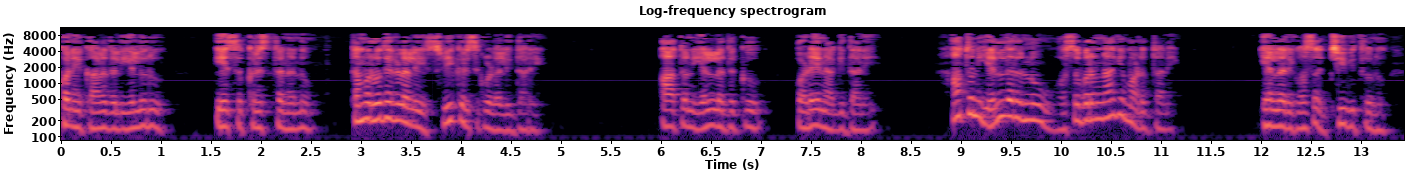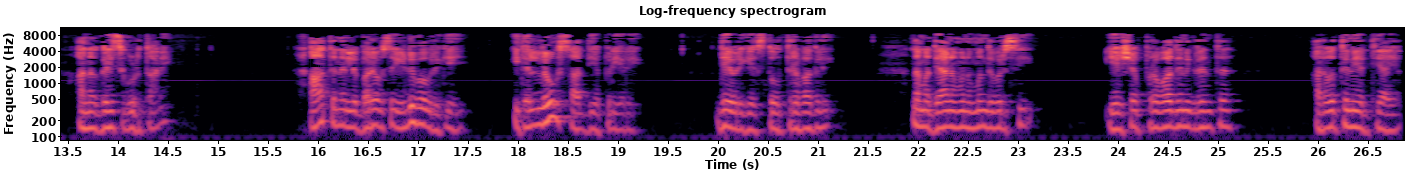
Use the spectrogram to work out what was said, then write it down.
ಕೊನೆ ಕಾಲದಲ್ಲಿ ಎಲ್ಲರೂ ಯೇಸು ಕ್ರಿಸ್ತನನ್ನು ತಮ್ಮ ಹೃದಯಗಳಲ್ಲಿ ಸ್ವೀಕರಿಸಿಕೊಳ್ಳಲಿದ್ದಾರೆ. ಆತನು ಎಲ್ಲದಕ್ಕೂ ಒಡೆಯನಾಗಿದ್ದಾನೆ. ಆತನು ಎಲ್ಲರನ್ನೂ ಹೊಸಬರನ್ನಾಗಿ ಮಾಡುತ್ತಾನೆ. ಎಲ್ಲರಿಗೂ ಹೊಸ ಜೀವಿತವನ್ನು ಅನುಗ್ರಹಿಸಿಕೊಡುತ್ತಾನೆ. ಆತನಲ್ಲಿ ಭರವಸೆ ಇಡುವವರಿಗೆ ಇದೆಲ್ಲವೂ ಸಾಧ್ಯ ಪ್ರಿಯರೇ. ದೇವರಿಗೆ ಸ್ತೋತ್ರವಾಗಲಿ. ನಮ್ಮ ಧ್ಯಾನವನ್ನು ಮುಂದುವರಿಸಿ ಯಶ ಪ್ರವಾದನ ಗ್ರಂಥ ಅರವತ್ತನೇ ಅಧ್ಯಾಯ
